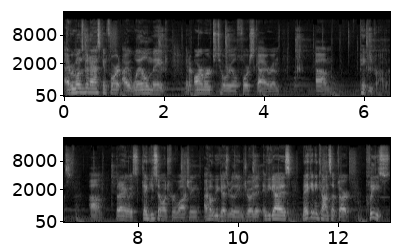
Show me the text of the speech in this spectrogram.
Everyone's been asking for it. I will make an armor tutorial for Skyrim. Um, pinky promise. Um, but anyways, thank you so much for watching. I hope you guys really enjoyed it. If you guys make any concept art, please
